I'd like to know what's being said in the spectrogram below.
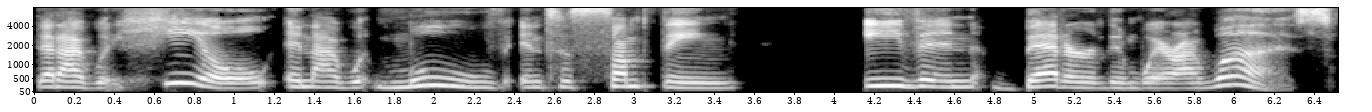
that I would heal and I would move into something even better than where I was.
